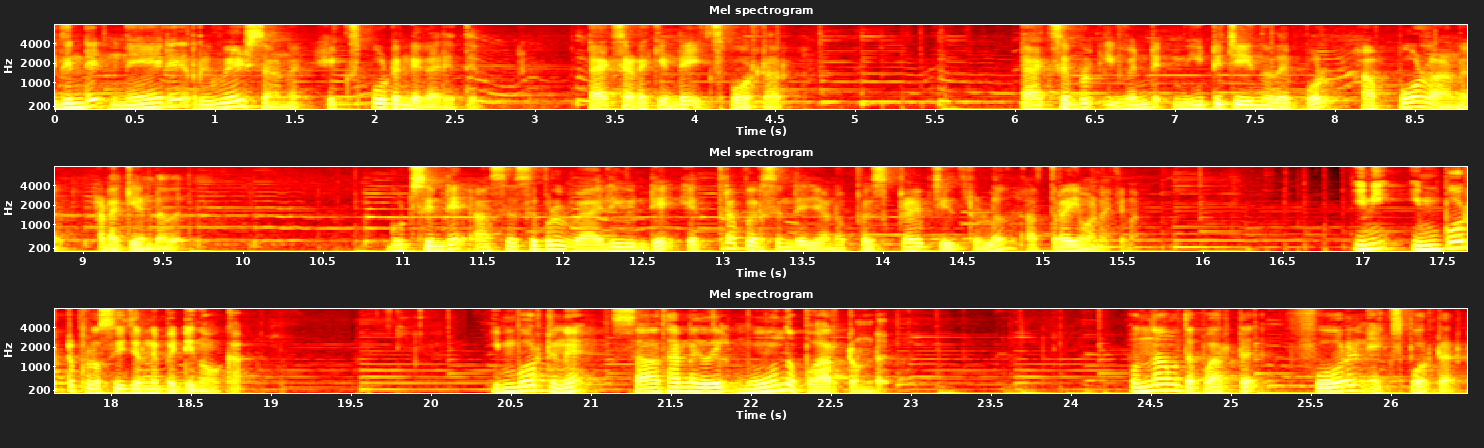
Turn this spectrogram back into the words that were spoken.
ഇതിന്റെ നേരെ റിവേഴ്സാണ് എക്സ്പോർട്ടിന്റെ കാര്യത്തിൽ. ടാക്സ് അടയ്ക്കേണ്ട എക്സ്പോർട്ടർ ടാക്സബിൾ ഇവന്റ് മീറ്റ് ചെയ്യുന്നത് എപ്പോൾ? അപ്പോഴാണ് അടയ്ക്കേണ്ടത്. ഗുഡ്സിന്റെ അസസിബിൾ വാല്യൂവിന്റെ എത്ര പെർസെന്റേജ് ആണോ പ്രിസ്ക്രൈബ് ചെയ്തിട്ടുള്ളത് അത്രയും അടയ്ക്കണം. ഇനി ഇമ്പോർട്ട് പ്രൊസീജിയറിനെ പറ്റി നോക്കാം. ഇമ്പോർട്ടിന് സാധാരണഗതിയിൽ മൂന്ന് പാർട്ടുണ്ട് ഒന്നാമത്തെ പാർട്ട് ഫോറിൻ എക്സ്പോർട്ടർ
